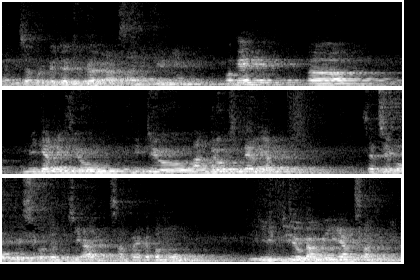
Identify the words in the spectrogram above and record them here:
Ya, bisa berbeda juga rasanya feelnya oke eh, demikian review video Andro Sinteliak ZCO, VCO dan VCI sampai ketemu di video kami yang selanjutnya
